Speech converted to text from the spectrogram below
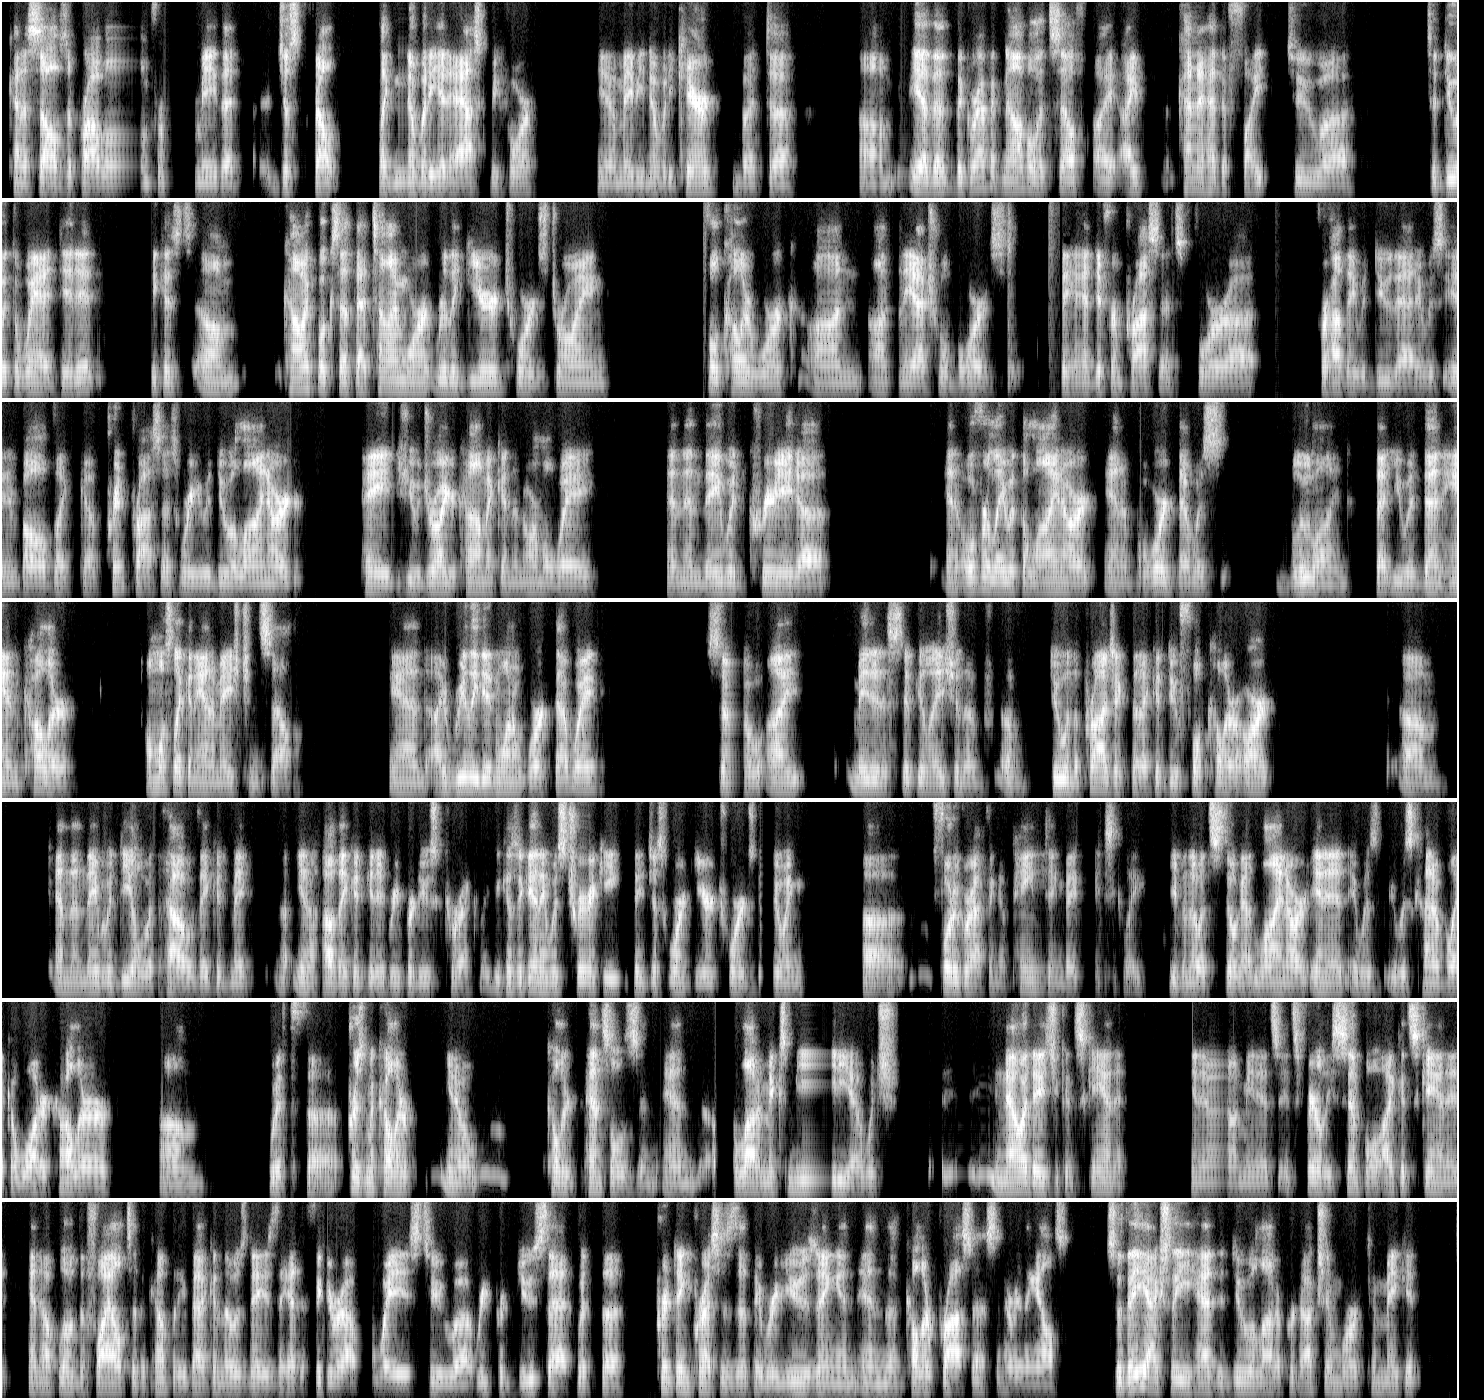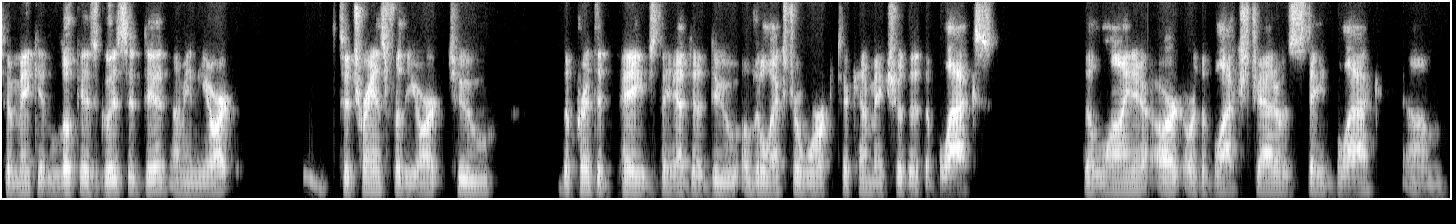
kind of solves a problem for me that just felt like nobody had asked before. You know, maybe nobody cared, but uh, um, yeah, the, the graphic novel itself, I, I kind of had to fight to uh, to do it the way I did it because um, comic books at that time weren't really geared towards drawing full color work on on the actual boards. They had different process for uh, for how they would do that. It was it involved like a print process where you would do a line art page, you would draw your comic in a normal way, and then they would create a an overlay with the line art and a board that was blue lined that you would then hand color almost like an animation cell. And I really didn't want to work that way. So I made it a stipulation of, of doing the project that I could do full color art. Um, and then they would deal with how they could make, you know, how they could get it reproduced correctly. Because again, it was tricky. They just weren't geared towards doing uh, photographing a painting basically even though it's still got line art in it it was it was kind of like a watercolor um, with uh, prismacolor you know colored pencils and and a lot of mixed media which nowadays you can scan it you know i mean it's it's fairly simple i could scan it and upload the file to the company back in those days they had to figure out ways to uh, reproduce that with the printing presses that they were using and, and the color process and everything else. So they actually had to do a lot of production work to make it to make it look as good as it did. I mean, the art to transfer the art to the printed page, they had to do a little extra work to kind of make sure that the blacks, the line art or the black shadows stayed black. Um,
